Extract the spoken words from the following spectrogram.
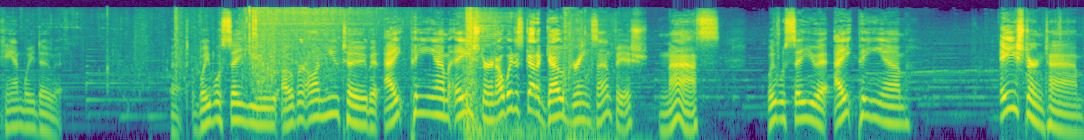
Can we do it? But we will see you over on YouTube at 8 p.m. Eastern. Oh, we just got a gold green sunfish. Nice. We will see you at 8 p.m. Eastern time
